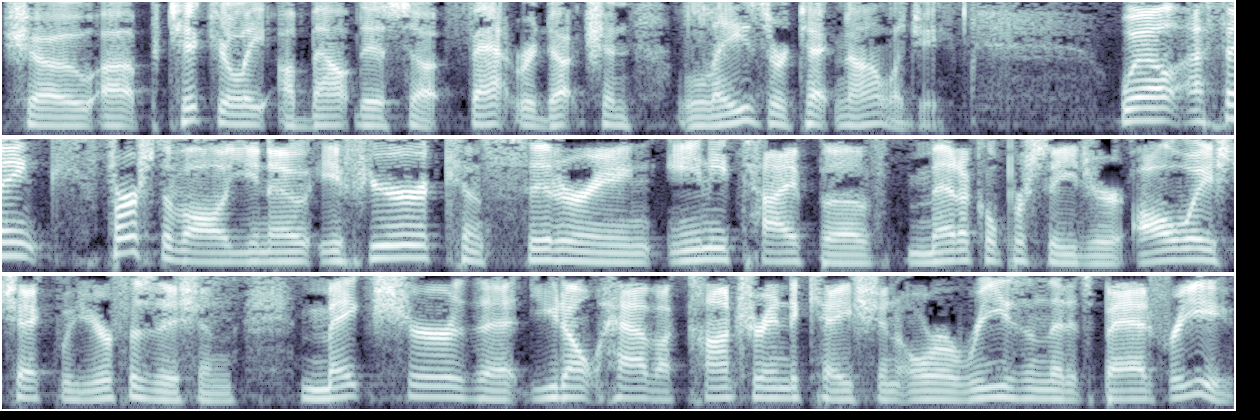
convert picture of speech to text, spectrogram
show, uh, particularly about this uh, fat reduction laser technology? Well, I think first of all, you know, if you're considering any type of medical procedure, always check with your physician. Make sure that you don't have a contraindication or a reason that it's bad for you.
